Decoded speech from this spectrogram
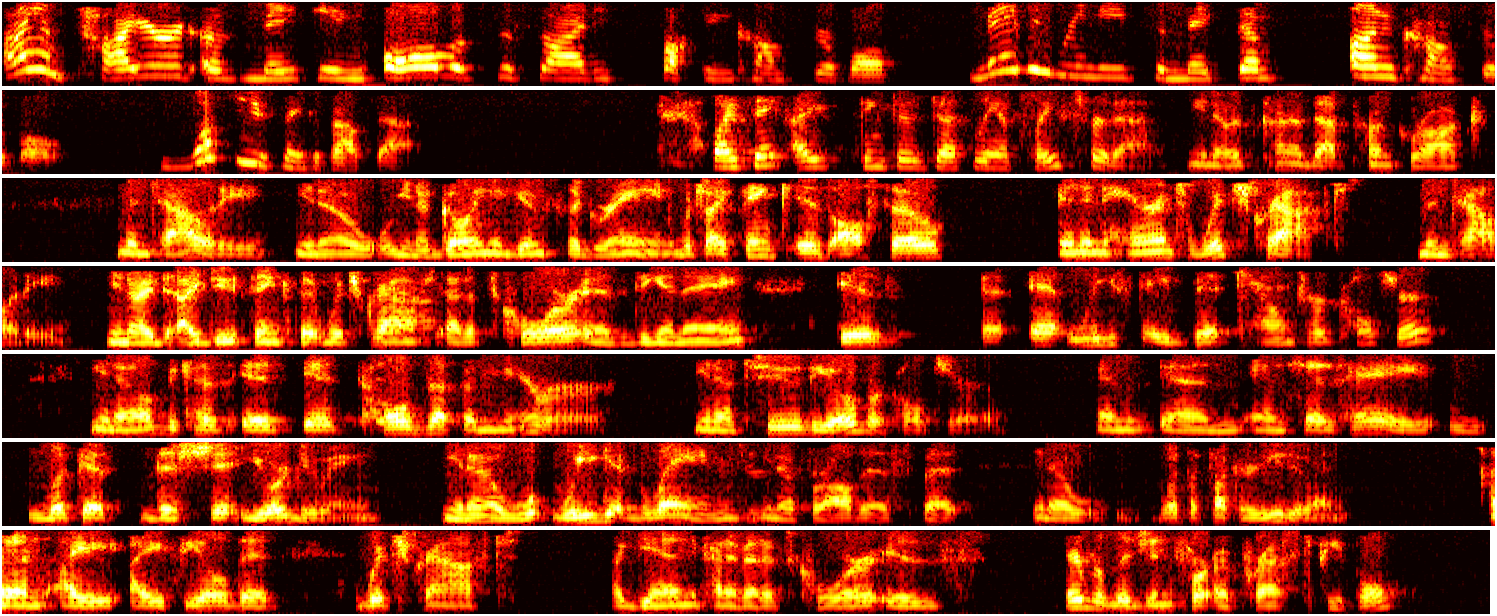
I am tired of making all of society fucking comfortable. Maybe we need to make them uncomfortable. What do you think about that? Well, I think I think there's definitely a place for that. You know, it's kind of that punk rock mentality. You know, you know, going against the grain, which I think is also an inherent witchcraft mentality. You know, I, I do think that witchcraft Yeah. at its core and its DNA is at least a bit counterculture. You know, because it it holds up a mirror, you know, to the overculture, and and and says, hey, look at this shit you're doing. You know, w- we get blamed, you know, for all this, but you know, what the fuck are you doing? And I I feel that witchcraft, again, kind of at its core, is a religion for oppressed people,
